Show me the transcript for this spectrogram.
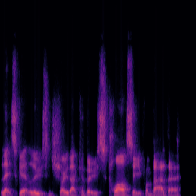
Let's get loose and show that caboose. Classy from Bad there.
